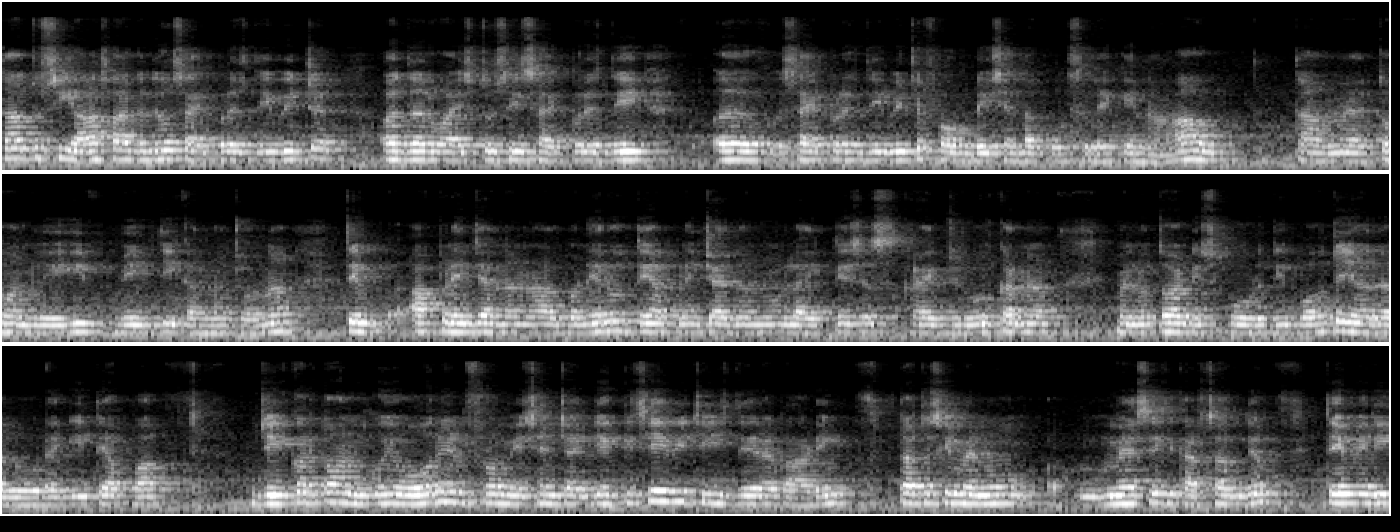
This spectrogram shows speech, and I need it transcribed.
ਤਾਂ ਤੁਸੀਂ ਆ ਸਕਦੇ ਹੋ ਸਾਈਪਰਸ ਦੇ ਵਿੱਚ। ਅਦਰਵਾਈਜ਼ ਤੁਸੀਂ ਸਾਈਪਰਸ ਦੇ ਸਾਈਪਰਸ ਦੇ ਵਿੱਚ ਫਾਊਂਡੇਸ਼ਨ ਦਾ ਕੋਰਸ ਲੈ ਕੇ ਨਾ ਆਓ। ਤਾਂ ਮੈਂ ਤੁਹਾਨੂੰ ਇਹੀ ਬੇਨਤੀ ਕਰਨਾ ਚਾਹੁੰਦਾ ਤੇ ਆਪਣੇ ਚੈਨਲ ਨਾਲ ਬਣੇ ਰਹੋ ਤੇ ਆਪਣੇ ਚੈਨਲ ਨੂੰ ਲਾਈਕ ਤੇ ਸਬਸਕ੍ਰਾਈਬ ਜ਼ਰੂਰ ਕਰਨਾ। ਮੈਨੂੰ ਤੁਹਾਡੀ ਸਪੋਰਟ ਦੀ ਬਹੁਤ ਜ਼ਿਆਦਾ ਲੋੜ ਹੈਗੀ ਤੇ ਆਪਾਂ ਜੇਕਰ ਤੁਹਾਨੂੰ ਕੋਈ ਹੋਰ ਇਨਫੋਰਮੇਸ਼ਨ ਚਾਹੀਦੀ ਹੈ ਕਿਸੇ ਵੀ ਚੀਜ਼ ਦੇ ਰਿਗਾਰਡਿੰਗ ਤਾਂ ਤੁਸੀਂ ਮੈਨੂੰ ਮੈਸੇਜ ਕਰ ਸਕਦੇ ਹੋ ਤੇ ਮੇਰੀ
